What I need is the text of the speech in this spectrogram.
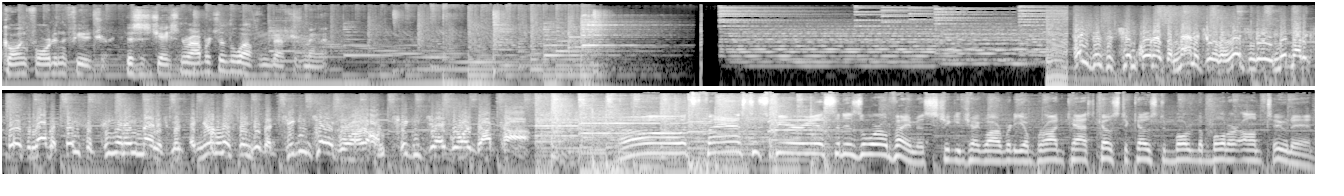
going forward in the future. This is Jason Roberts of the Wealth Investors Minute. Hey, this is Jim Cornette, the manager of the legendary Midnight Express and now the face of TNA Management, and you're listening to the Jiggy Jaguar on JiggyJaguar.com. Oh, it's fast, it's furious, it is the world famous Jiggy Jaguar radio broadcast coast to coast and border to border on TuneIn,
